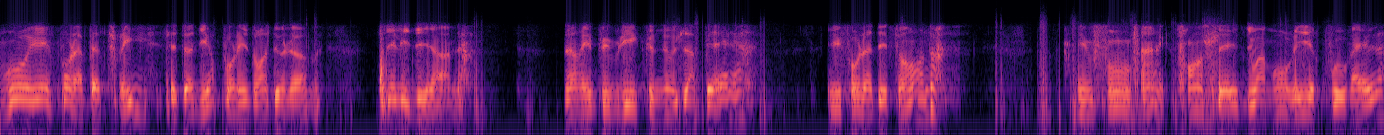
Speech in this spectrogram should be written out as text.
Mourir pour la patrie, c'est-à-dire pour les droits de l'homme, c'est l'idéal. La République nous appelle, il faut la défendre. Il faut un Français doit mourir pour elle.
